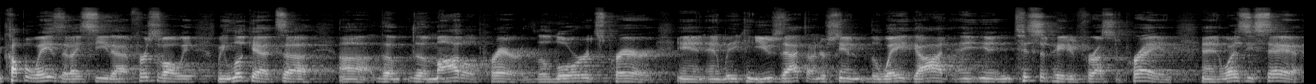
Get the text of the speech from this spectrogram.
A couple ways that I see that. First of all, we, we look at uh, uh, the, the model prayer, the Lord's Prayer, and, and we can use that to understand the way God anticipated for us to pray. And, and what does He say?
